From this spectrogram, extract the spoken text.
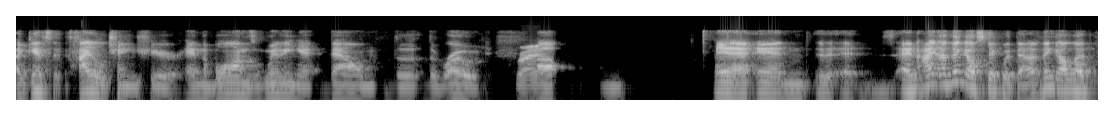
against a title change here and the blondes winning it down the the road Right. Uh, and and and I, I think I'll stick with that. I think I'll let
